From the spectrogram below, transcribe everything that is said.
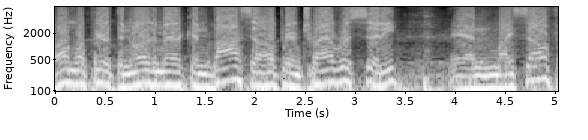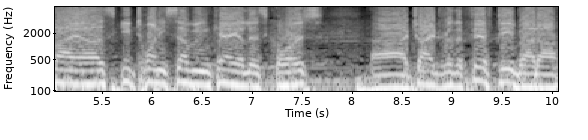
I'm up here at the North American Vasa up here in Traverse City. And myself, I uh, skied 27K of this course. Uh, I tried for the 50, but uh,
